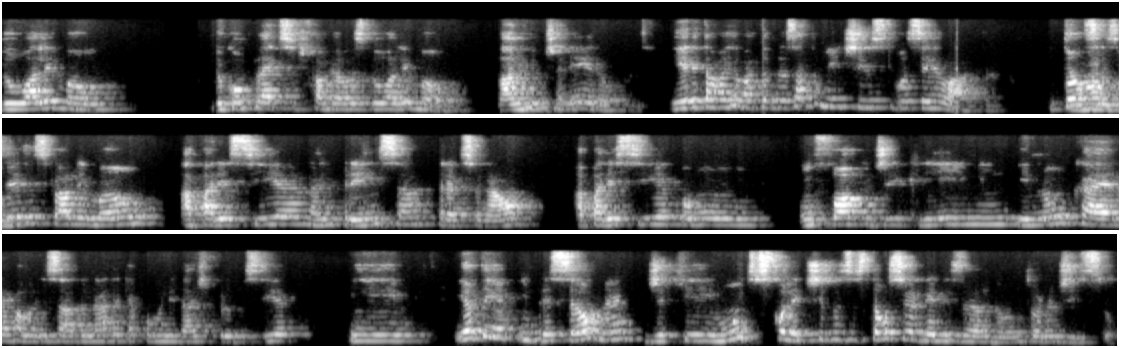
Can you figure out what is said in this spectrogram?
do Alemão, do Complexo de Favelas do Alemão, lá no Rio de Janeiro, e ele estava relatando exatamente isso que você relata. E todas as vezes que o alemão aparecia na imprensa tradicional, aparecia como um, um foco de crime e nunca era valorizado nada que a comunidade produzia. E eu tenho a impressão né, de que muitos coletivos estão se organizando em torno disso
